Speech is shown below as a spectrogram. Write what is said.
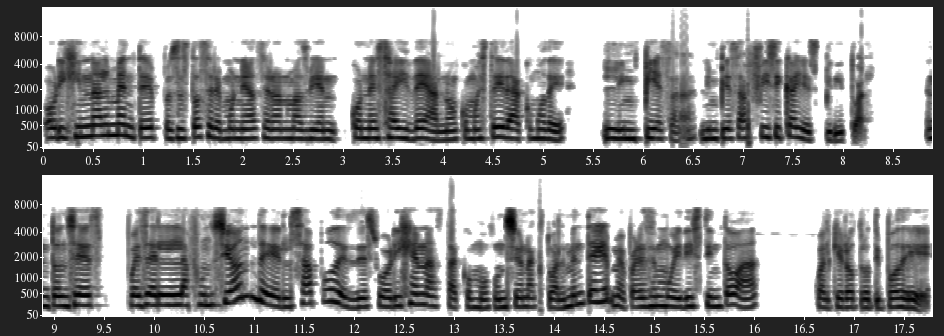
originalmente pues estas ceremonias eran más bien con esa idea, ¿no? Como esta idea como de limpieza, limpieza física y espiritual. Entonces, pues la función del sapo desde su origen hasta cómo funciona actualmente me parece muy distinto a cualquier otro tipo de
